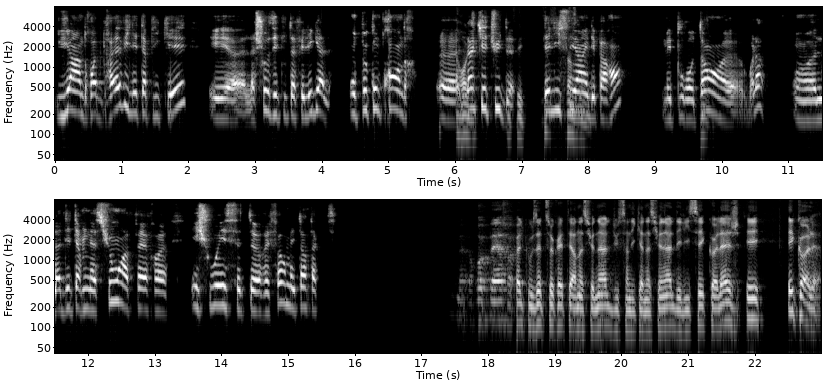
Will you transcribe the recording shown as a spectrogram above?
Il y a un droit de grève, il est appliqué et la chose est tout à fait légale. On peut comprendre l'inquiétude des lycéens et des parents, mais pour autant, voilà, la détermination à faire échouer cette réforme est intacte. Repère, je rappelle que vous êtes secrétaire national du syndicat national des lycées, collèges et écoles.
